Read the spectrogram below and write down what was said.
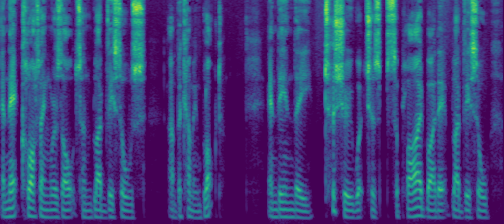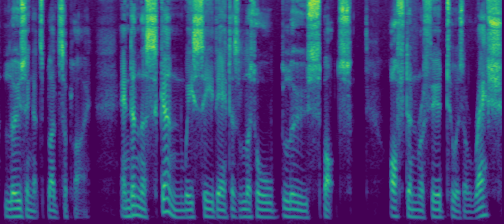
And that clotting results in blood vessels uh, becoming blocked, and then the tissue which is supplied by that blood vessel losing its blood supply. And in the skin, we see that as little blue spots, often referred to as a rash,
